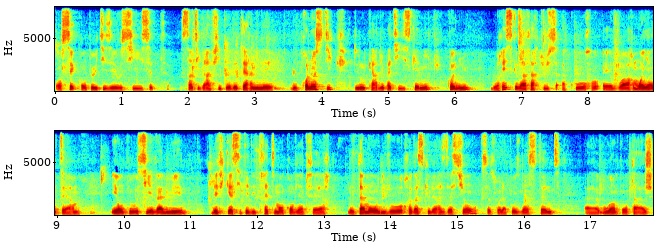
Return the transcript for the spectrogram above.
On sait qu'on peut utiliser aussi cette scintigraphie pour déterminer le pronostic d'une cardiopathie ischémique connue, le risque d'infarctus à court et voire moyen terme, et on peut aussi évaluer l'efficacité des traitements qu'on vient de faire, notamment au niveau revascularisation, que ce soit la pose d'un stent euh, ou un pontage,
